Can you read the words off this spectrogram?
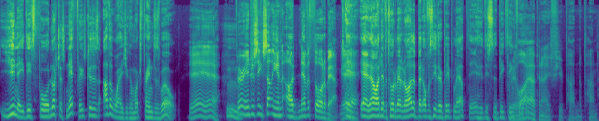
you need this for not just Netflix, because there's other ways you can watch Friends as well. Yeah, yeah. Hmm. Very interesting. Something I'd never thought about. Yeah. Yeah, yeah, no, I'd never thought about it either, but obviously there are people out there who this is a big thing Real for. eye opener, if you pardon the pun.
